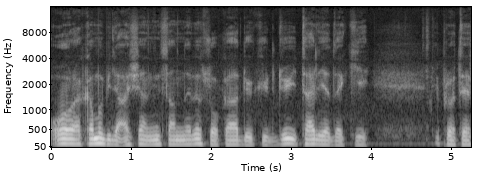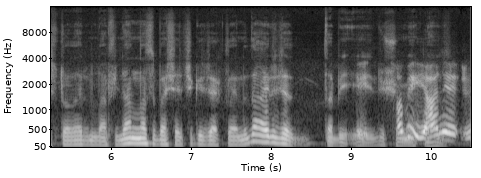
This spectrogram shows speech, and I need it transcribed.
o rakamı bile aşan insanların sokağa döküldüğü İtalya'daki protestolarla filan nasıl başa çıkacaklarını da ayrıca tabii e, E, düşünmek Tabii yani e,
